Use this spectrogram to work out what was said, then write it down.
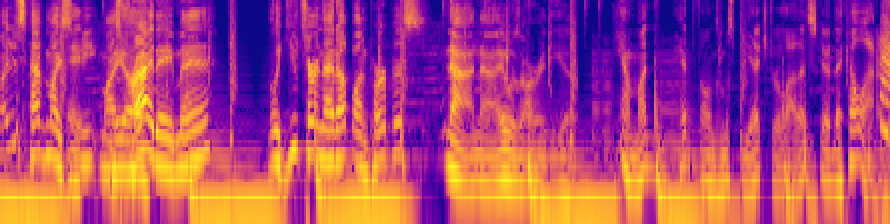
I just have my Hey, speed? my it's uh, Friday, man. Like you turned that up on purpose? Nah, nah, it was already up. Yeah, my headphones must be extra loud. That scared the hell out of me.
